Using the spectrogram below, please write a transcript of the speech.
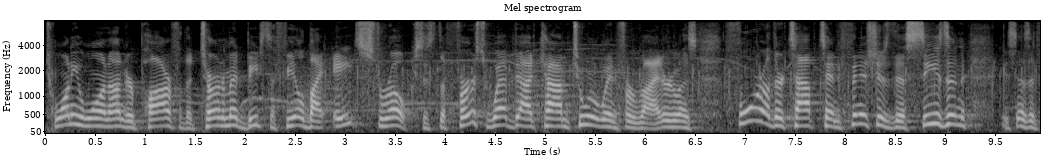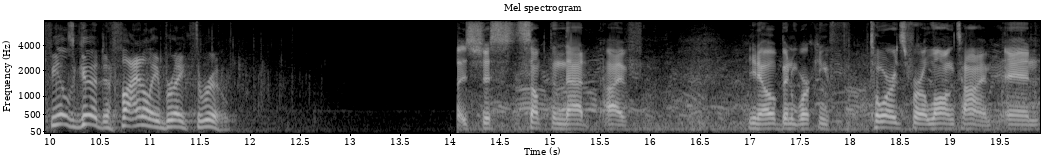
21 under par for the tournament, beats the field by eight strokes. It's the first Web.com tour win for Ryder, who has four other top 10 finishes this season. He says it feels good to finally break through. It's just something that I've you know, been working towards for a long time. And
